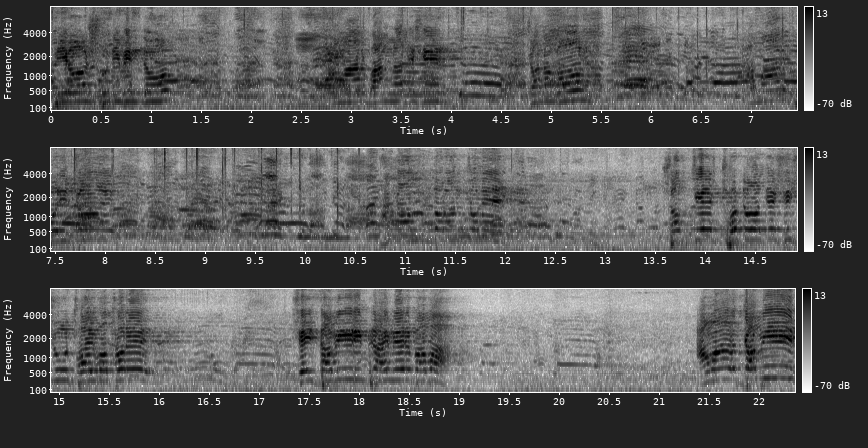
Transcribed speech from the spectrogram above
প্রিয় সুদীবৃন্দ আমার বাংলাদেশের জনগণ আমার পরিচয় সবচেয়ে ছোট যে শিশু ছয় বছরের সেই জাবির ইব্রাহিমের বাবা। আমার জাবির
